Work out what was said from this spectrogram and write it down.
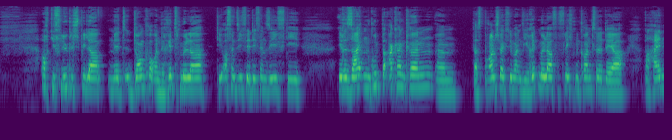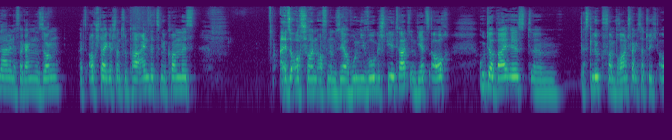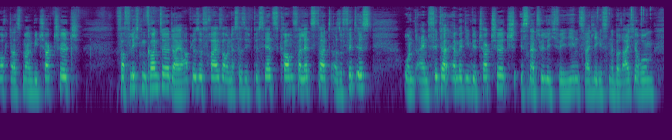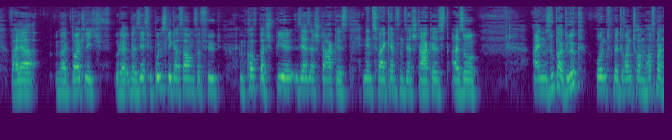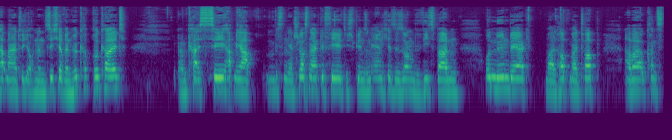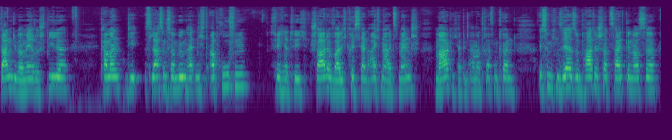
Auch die Flügelspieler mit Donker und Rittmüller, die offensiv wie defensiv, die ihre Seiten gut beackern können. Ähm, dass Braunschweig jemanden wie Rittmüller verpflichten konnte, der bei Heidenheim in der vergangenen Saison als Aufsteiger schon zu ein paar Einsätzen gekommen ist also auch schon auf einem sehr hohen Niveau gespielt hat und jetzt auch gut dabei ist. Ähm, das Glück von Braunschweig ist natürlich auch, dass man Bicakcic verpflichten konnte, da er ablösefrei war und dass er sich bis jetzt kaum verletzt hat, also fit ist. Und ein fitter Ermedin Bicakcic ist natürlich für jeden Zweitligisten eine Bereicherung, weil er immer deutlich oder über sehr viel Bundesliga-Erfahrung verfügt im Kopfballspiel sehr, sehr stark ist, in den Zweikämpfen sehr stark ist. Also ein super Glück und mit Ron Tom Hoffmann hat man natürlich auch einen sicheren Rückhalt. Beim KSC hat mir ja ein bisschen die Entschlossenheit gefehlt. Sie spielen so eine ähnliche Saison wie Wiesbaden und Nürnberg, mal hopp, mal top, aber konstant über mehrere Spiele kann man das Leistungsvermögen halt nicht abrufen. Das finde ich natürlich schade, weil ich Christian Eichner als Mensch mag. Ich habe ihn einmal treffen können. Ist für mich ein sehr sympathischer Zeitgenosse.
